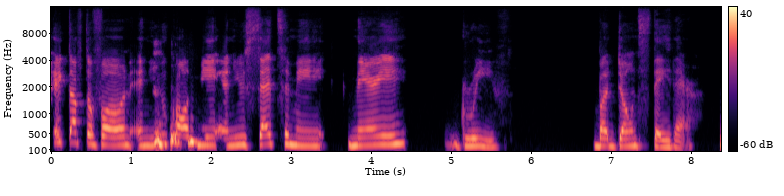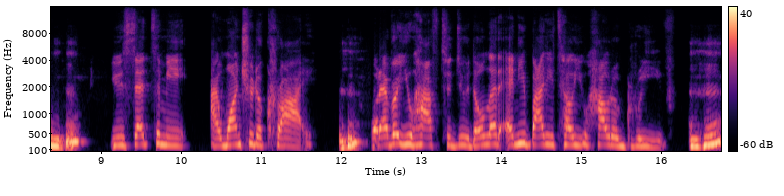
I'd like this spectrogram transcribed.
picked up the phone and you called me and you said to me, Mary, grieve, but don't stay there. Mhm, You said to me, I want you to cry. Mhm. Whatever you have to do, don't let anybody tell you how to grieve. mhm.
